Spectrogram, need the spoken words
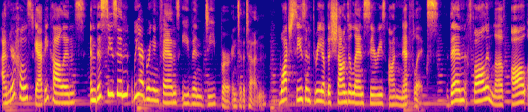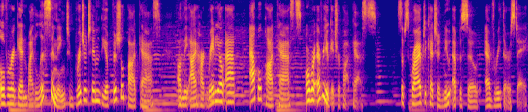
I'm your host, Gabby Collins, and this season, we are bringing fans even deeper into the ton. Watch season three of the Shondaland series on Netflix. Then fall in love all over again by listening to Bridgerton, the official podcast, on the iHeartRadio app, Apple Podcasts, or wherever you get your podcasts. Subscribe to catch a new episode every Thursday.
